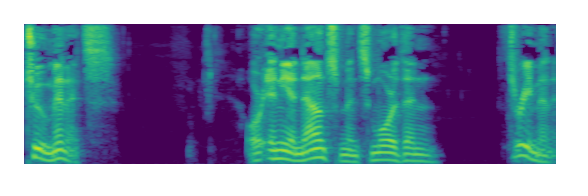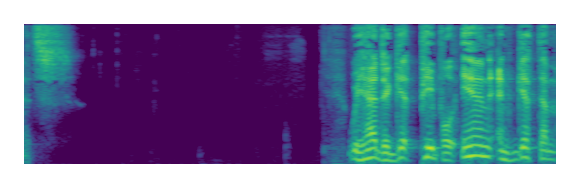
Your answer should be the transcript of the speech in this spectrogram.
two minutes or any announcements more than three minutes. We had to get people in and get them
